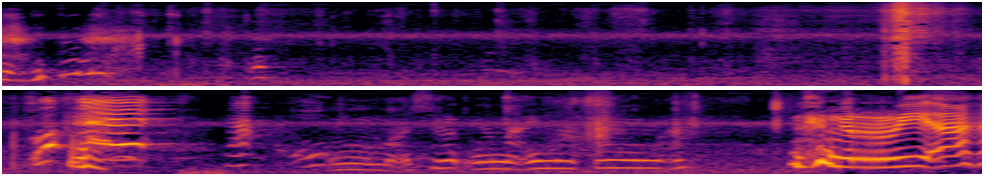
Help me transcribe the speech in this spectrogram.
Oh, maksud ngenain. Ah, ngeri ah.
